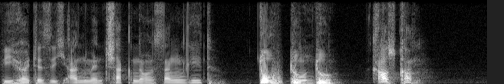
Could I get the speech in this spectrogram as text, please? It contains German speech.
Wie hört es sich an, wenn Chuck Norris angeht? Du, du und du, rauskommen!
